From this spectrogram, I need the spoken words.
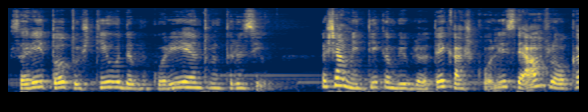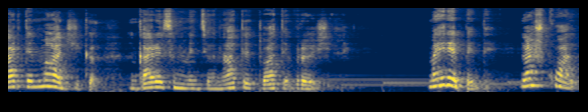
Sări totuși știu de bucurie într-un târziu. Își aminti că în biblioteca școlii se află o carte magică în care sunt menționate toate vrăjile. Mai repede, la școală!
